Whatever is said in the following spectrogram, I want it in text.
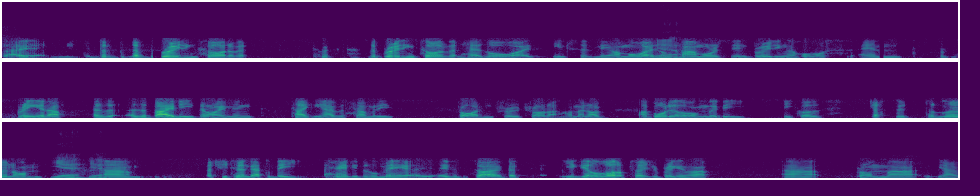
so the the breeding side of it, the breeding side of it has always interested me. I'm always Yeah. I'm far more interested in breeding a horse and bringing it up as a, as a baby than I am in taking over somebody's tried and true trotter. I mean, I I bought Illawong Libby because just to, to learn on. Yeah, yeah. Um, but she turned out to be a handy little mare, even so. But you get a lot of pleasure bringing them up uh, from, uh, you know,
